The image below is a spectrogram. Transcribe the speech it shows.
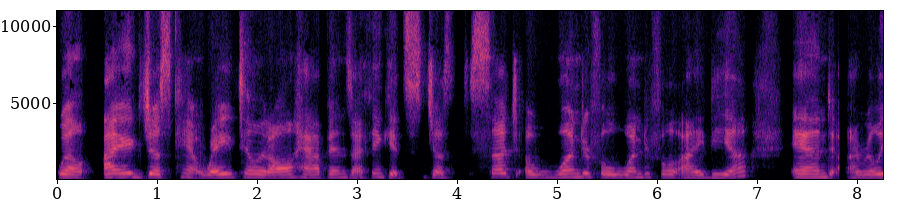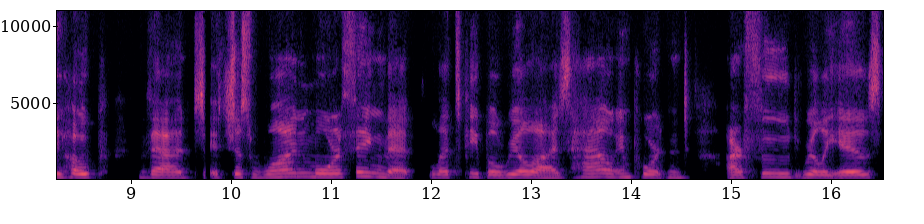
Well, I just can't wait till it all happens. I think it's just such a wonderful, wonderful idea. And I really hope that it's just one more thing that lets people realize how important our food really is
